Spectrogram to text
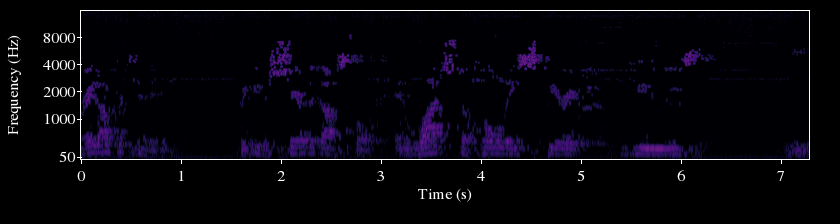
great opportunity for you to share the gospel and watch the Holy Spirit use you.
